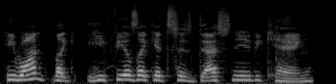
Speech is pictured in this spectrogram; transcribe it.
he want like he feels like it's his destiny to be king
